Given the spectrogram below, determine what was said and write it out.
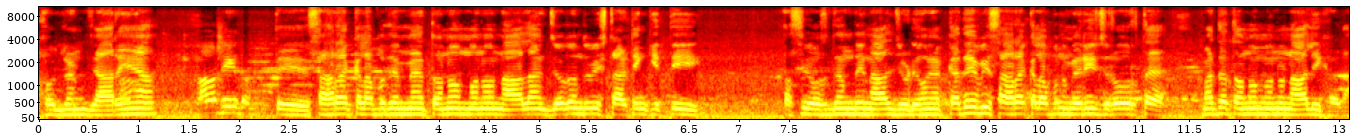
ਖੋਲਣ ਜਾ ਰਹੇ ਹਾਂ। ਤੇ ਸਹਾਰਾ ਕਲੱਬ ਦੇ ਮੈਂ ਤਨੋਂ ਮਨੋਂ ਨਾਲ ਹਾਂ ਜਦੋਂ ਦੀ ਵੀ ਸਟਾਰਟਿੰਗ ਕੀਤੀ ਅਸੀਂ ਉਸ ਦਿਨ ਦੇ ਨਾਲ ਜੁੜੇ ਹੋਏ ਹਾਂ ਕਦੇ ਵੀ ਸਹਾਰਾ ਕਲੱਬ ਨੂੰ ਮੇਰੀ ਜ਼ਰੂਰਤ ਹੈ ਮੈਂ ਤਾਂ ਤੁਹਾਨੂੰ ਮੈਨੂੰ ਨਾਲ ਹੀ ਖੜਾ।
